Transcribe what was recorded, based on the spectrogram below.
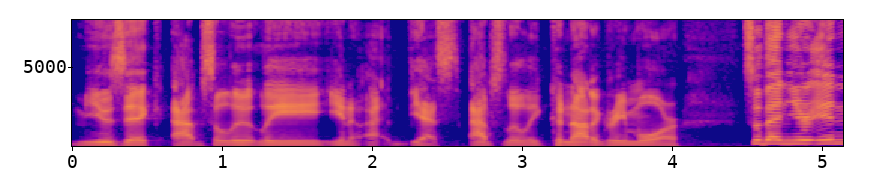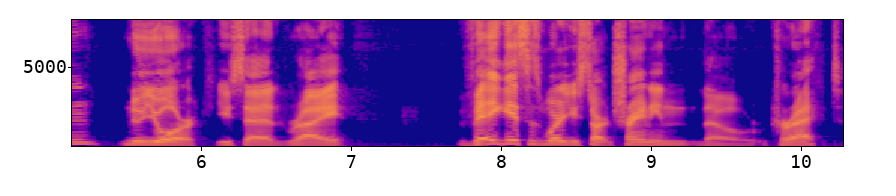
Music, absolutely. You know, yes, absolutely. Could not agree more. So then you're in New York, you said, right? Vegas is where you start training, though, correct?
